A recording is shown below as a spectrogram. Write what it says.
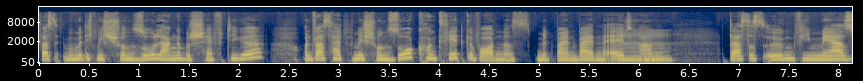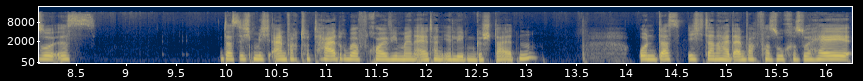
was, womit ich mich schon so lange beschäftige und was halt für mich schon so konkret geworden ist mit meinen beiden Eltern, mhm. dass es irgendwie mehr so ist, dass ich mich einfach total darüber freue, wie meine Eltern ihr Leben gestalten. Und dass ich dann halt einfach versuche, so, hey,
